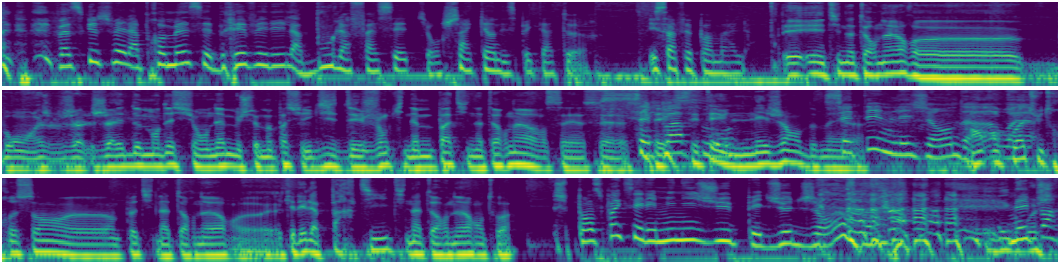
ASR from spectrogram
parce que je fais la promesse, c'est de révéler la boule à facettes qui ont chacun des spectateurs. Et ça fait pas mal. Et, et Tina Turner, euh, bon, j'allais demander si on aime, mais je sais même pas s'il existe des gens qui n'aiment pas Tina Turner. C'est- C'était une légende. C'était une légende. en, hein, en quoi tu te ressens euh, un peu Tina Turner euh, Quelle est la partie Tina Turner en toi? Je pense pas que c'est les mini-jupes et le jeu de jambes. Mais par-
